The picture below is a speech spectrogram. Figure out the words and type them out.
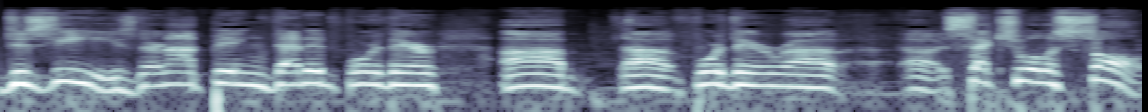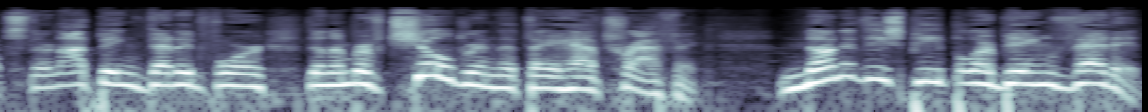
disease. They're not being vetted for their uh, uh, for their uh, uh sexual assaults. They're not being vetted for the number of children that they have trafficked. None of these people are being vetted.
